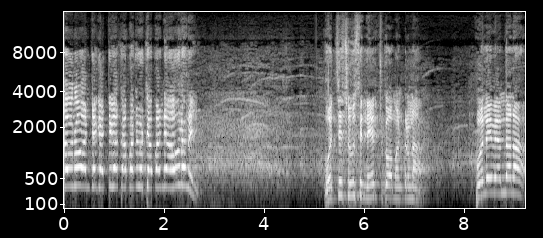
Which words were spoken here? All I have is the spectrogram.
అవును అంటే గట్టిగా చెప్పండి కూడా చెప్పండి. అవునని. వచ్చి చూసి నేర్చుకోమంటున్నా. పులివెందల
